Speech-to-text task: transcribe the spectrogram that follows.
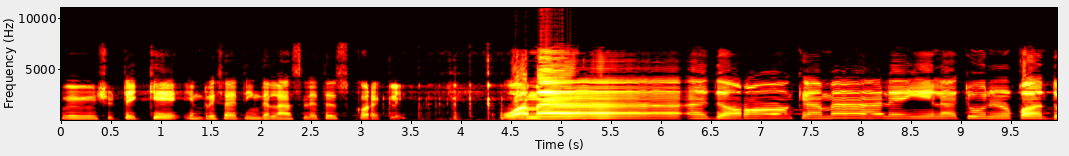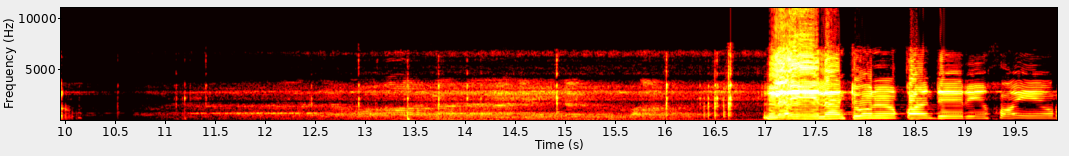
where we should take care in reciting the last letters correctly. وما أدراك ما ليلة القدر ليلة القدر خير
